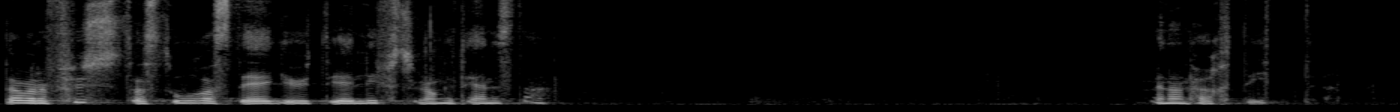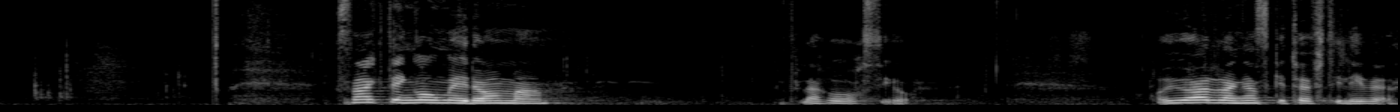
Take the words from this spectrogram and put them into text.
Det var det første store steget ut i en livslang tjeneste. Men han hørte etter. Jeg snakket en gang med ei dame flere år siden. Og hun hadde det ganske tøft i livet.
